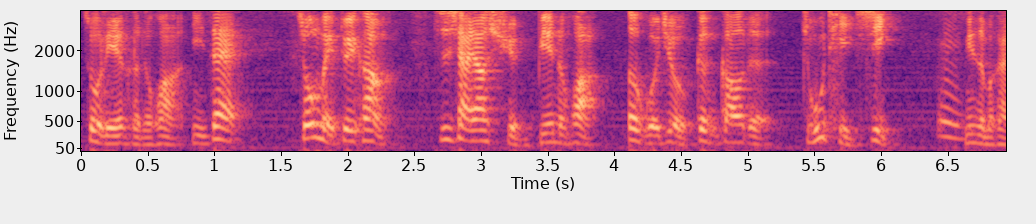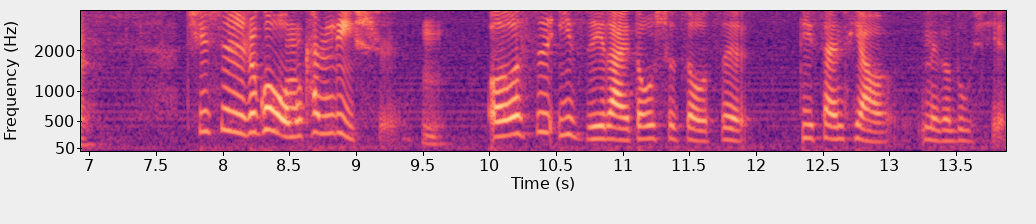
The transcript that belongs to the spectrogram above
做联合的话，你在中美对抗之下要选边的话，俄国就有更高的主体性。嗯，你怎么看？其实如果我们看历史，嗯，俄罗斯一直以来都是走这第三条那个路线，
